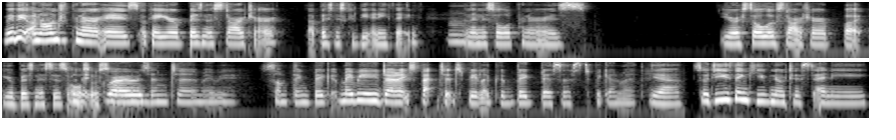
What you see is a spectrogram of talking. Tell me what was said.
maybe an entrepreneur is okay. You're a business starter. That business could be anything, mm. and then a solopreneur is you're a solo starter, but your business is also it grows solo. into maybe something big. Maybe you don't expect it to be like a big business to begin with. Yeah. So do you think you've noticed any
